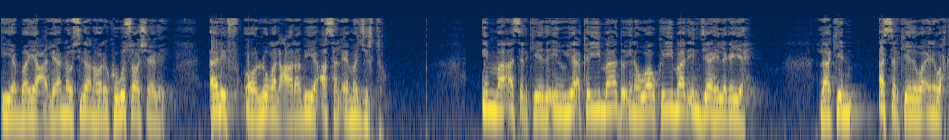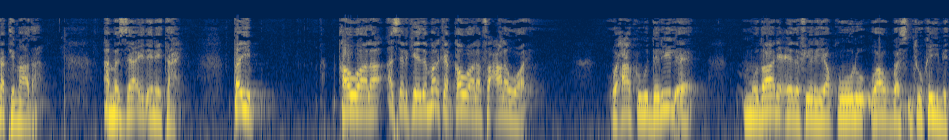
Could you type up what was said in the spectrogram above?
iyo bayac liannahu sidaan hore kugu soo sheegay alif oo luga alcarabiya asal ee ma jirto. Imaa asalkeeda inuu ya ka yimaado inuu waaw ka yimaado in jaahil laga yahay. Laakiin asalkeeda waa inay wax ka timaada ama zaa'id inay tahay. Ayib qawala asalkeeda marka qawala facala waay waxaa kugu daliil eh mudaariceeda fiiri yaquulu waawgaas intuu ka yimid.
